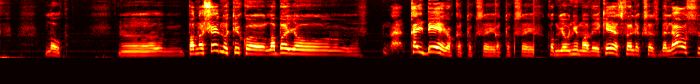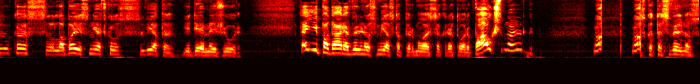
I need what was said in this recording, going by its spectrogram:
ir lauk. E, panašiai nutiko labai jau na, kalbėjo, kad toksai, kad toksai komjaunimo veikėjas Feliksas Beliauskas labai Sniečkaus vietą įdėmiai žiūri. Tai jį padarė Vilniaus miesto pirmojo sekretorių. Paaukštino irgi. Nu, nu, kad tas Vilnius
